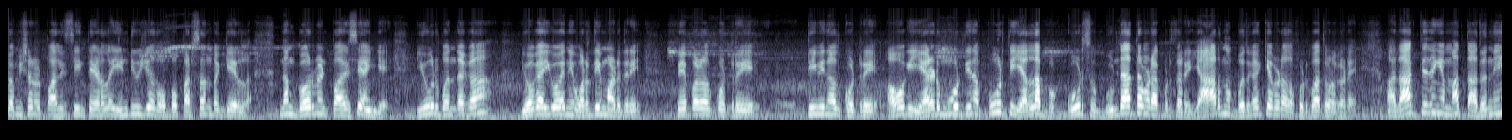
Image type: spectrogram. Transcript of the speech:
ಕಮಿಷನರ್ ಪಾಲಿಸಿ ಅಂತ ಹೇಳಲ್ಲ ಇಂಡಿವಿಜುವಲ್ ಒಬ್ಬ ಪರ್ಸನ್ ಬಗ್ಗೆ ಇಲ್ಲ ನಮ್ಮ ಗೌರ್ಮೆಂಟ್ ಪಾಲಿಸಿ ಹಂಗೆ. ಇವ್ರು ಬಂದಾಗ ಯೋಗ ಯೋಗ ನೀವು ವರದಿ ಮಾಡಿದ್ರಿ ಪೇಪರಲ್ಲಿ ಕೊಟ್ರಿ ಟಿ ವಿನಲ್ಲಿ ಕೊಟ್ರಿ ಅವಾಗ ಎರಡು ಮೂರು ದಿನ ಪೂರ್ತಿ ಎಲ್ಲ ಗೂಡ್ಸು ಗುಂಡಾಟ ಮಾಡಾಕ್ಬಿಡ್ತಾರೆ. ಯಾರನ್ನೂ ಬದುಕಕ್ಕೆ ಬಿಡೋಲ್ಲ ಫುಟ್ಪಾತ್ ಒಳಗಡೆ. ಅದಾಗ್ತಿದ್ದಂಗೆ ಮತ್ತೆ ಅದನ್ನೇ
